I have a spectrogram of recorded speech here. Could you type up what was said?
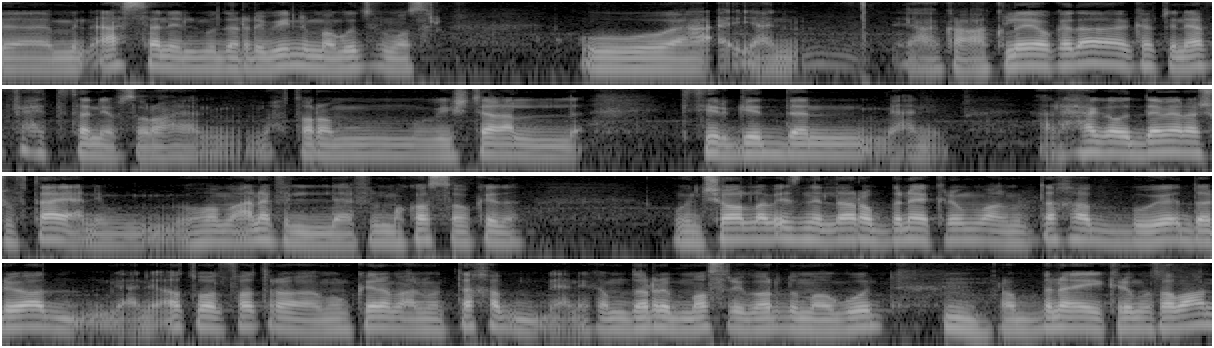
آه، من أحسن المدربين اللي موجودين في مصر. ويعني يعني كعقلية وكده كابتن إيهاب في حتة تانية بصراحة. يعني محترم وبيشتغل كتير جدا. يعني على حاجة قدامي أنا شفتها يعني وهو معانا في في المقصة وكده. وإن شاء الله بإذن الله ربنا يكرمه مع المنتخب ويقدر يقعد يعني أطول فترة ممكنة مع المنتخب. يعني كمدرب مصري برضو موجود. مم. ربنا يكرمه طبعا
